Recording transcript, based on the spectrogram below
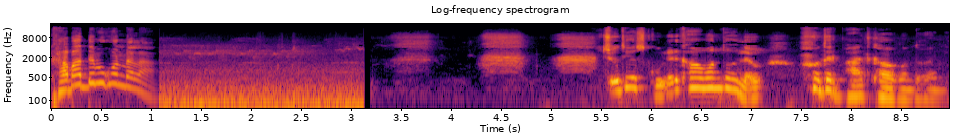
খাবার দেবো কোন বেলা? যদিও স্কুলের খাওয়া বন্ধ হলেও ওদের ভাত খাওয়া বন্ধ হয়নি।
